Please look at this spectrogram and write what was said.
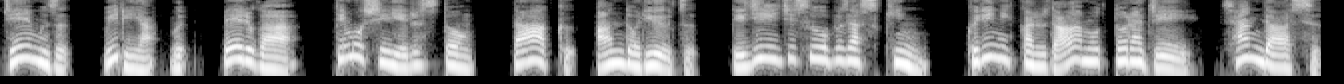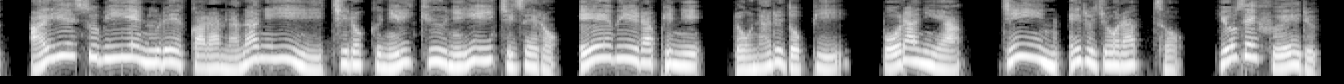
ジェームズ、ウィリアム、ベルガー、ティモシー・エルストン、ダーク、アンドリューズ、 Diseases of the Skin、Clinical Dermatology、サンダース、ISBN 0から7216292210、AB ラピニ、ロナルド P、ボラニア、ジーン・エル・ジョラッツォ、ヨゼフ・エル、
